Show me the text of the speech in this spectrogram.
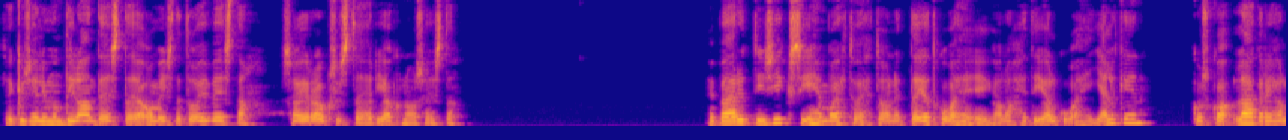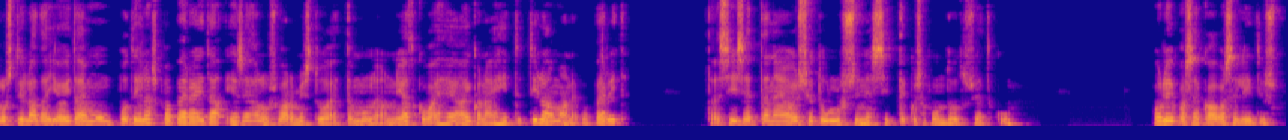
Se kyseli mun tilanteesta ja omista toiveista, sairauksista ja diagnooseista. Me päädyttiin siksi siihen vaihtoehtoon, että jatkovaihe ei ala heti alkuvaiheen jälkeen, koska lääkäri halusi tilata joitain mun potilaspapereita ja se halusi varmistua, että mulle on jatkovaiheen aikana ehditty tilaamaan ne paperit. Tai siis, että ne olisi jo tullut sinne sitten, kun se kuntoutus jatkuu. Olipa kaava selitys.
